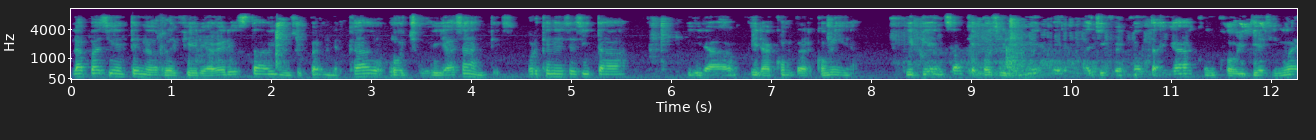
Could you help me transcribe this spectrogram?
La paciente nos refiere haber estado en un supermercado ocho días antes porque necesitaba ir a, ir a comprar comida y piensa que posiblemente allí fue contagiada con COVID-19.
